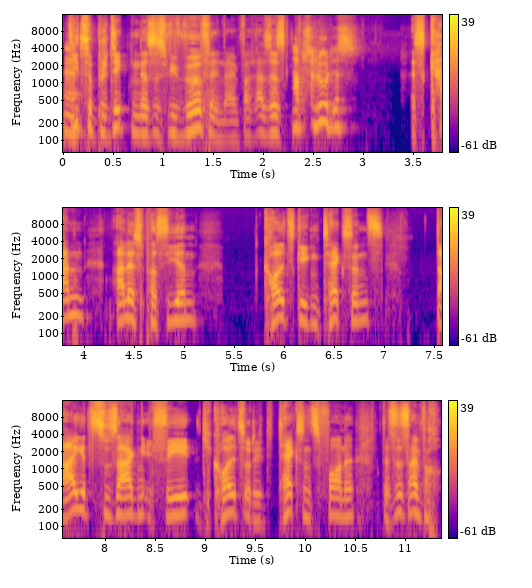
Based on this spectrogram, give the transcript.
Ja. die zu predikten, das ist wie Würfeln einfach. Also es, Absolut ist. es kann alles passieren. Colts gegen Texans. Da jetzt zu sagen, ich sehe die Colts oder die Texans vorne, das ist einfach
